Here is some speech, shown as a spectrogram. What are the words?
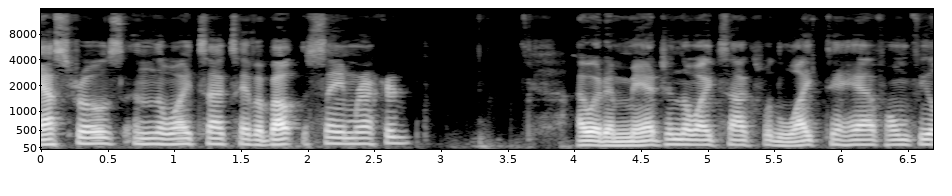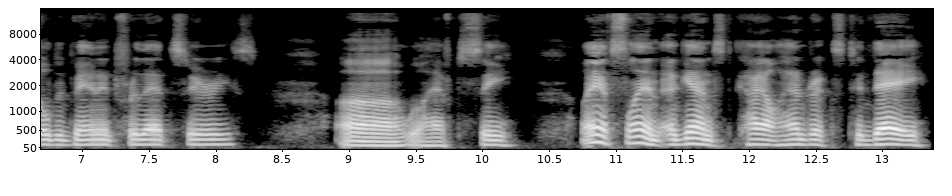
Astros and the White Sox have about the same record. I would imagine the White Sox would like to have home field advantage for that series. Uh, we'll have to see. Lance Lynn against Kyle Hendricks today.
